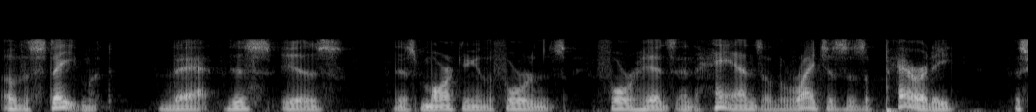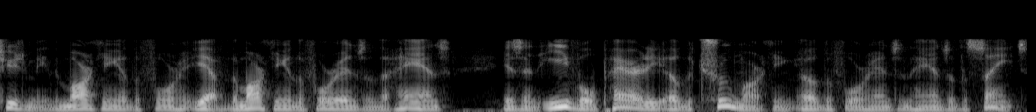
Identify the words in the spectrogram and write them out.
of the statement that this is this marking of the foreheads and hands of the righteous is a parody excuse me, the marking of the forehead, yeah, the marking of the foreheads and the hands is an evil parody of the true marking of the foreheads and hands of the saints.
